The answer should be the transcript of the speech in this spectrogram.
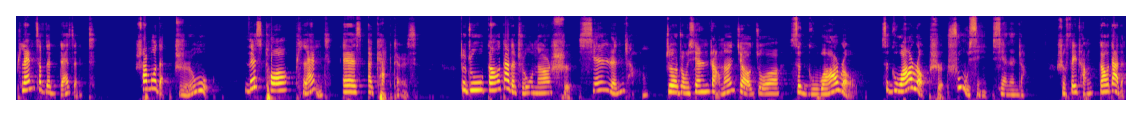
Plants of the desert，沙漠的植物。This tall plant is a cactus。这株高大的植物呢是仙人掌。这种仙人掌呢叫做 saguaro。saguaro 是树形仙人掌，是非常高大的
